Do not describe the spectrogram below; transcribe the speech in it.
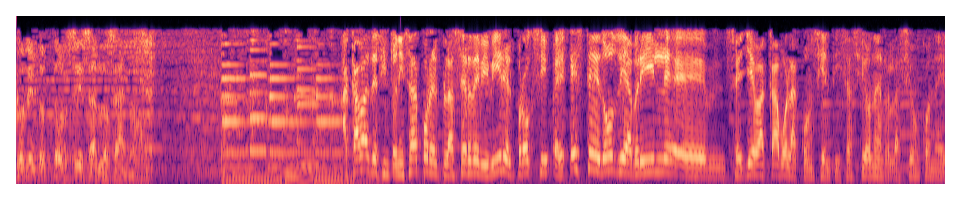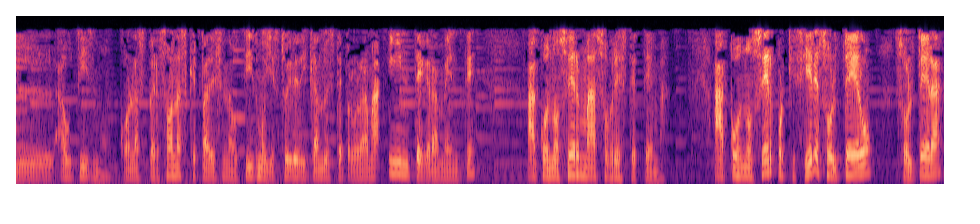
con el doctor César Lozano. Acabas de sintonizar por el placer de vivir. El próximo, eh, este 2 de abril eh, se lleva a cabo la concientización en relación con el autismo, con las personas que padecen autismo y estoy dedicando este programa íntegramente a conocer más sobre este tema. A conocer, porque si eres soltero, soltera,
